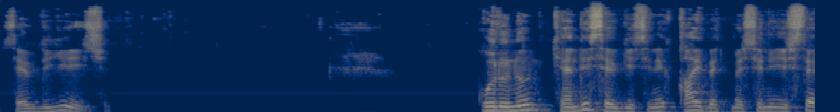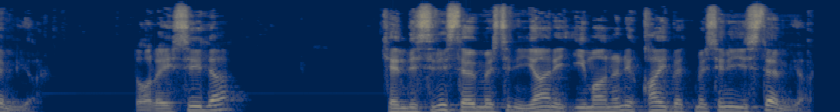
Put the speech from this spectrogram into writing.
sevdiği için. Kulunun kendi sevgisini kaybetmesini istemiyor. Dolayısıyla kendisini sevmesini yani imanını kaybetmesini istemiyor.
